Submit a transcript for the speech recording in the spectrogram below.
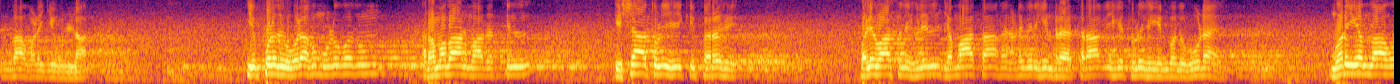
அல்லாஹ் வழங்கியுள்ளார் இப்பொழுது உலகம் முழுவதும் ரமதான் மாதத்தில் இஷா தொழுகைக்கு பிறகு பள்ளிவாசல்களில் ஜமாத்தாக நடைபெறுகின்ற தராவீக தொழுகை என்பது கூட முறையல்லாஹு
